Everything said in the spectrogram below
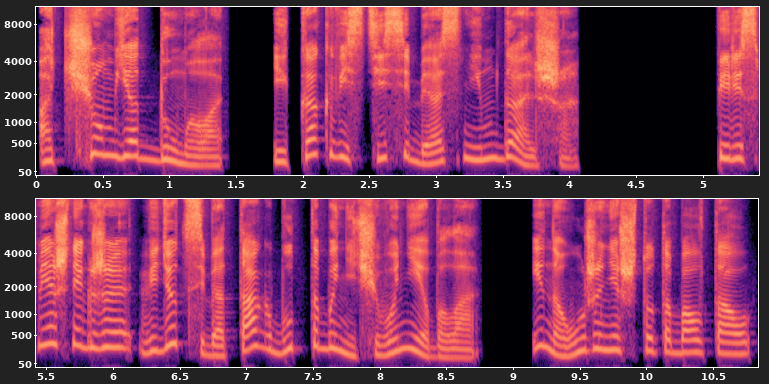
О чем я думала? и как вести себя с ним дальше. Пересмешник же ведет себя так, будто бы ничего не было. И на ужине что-то болтал,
